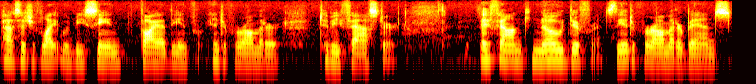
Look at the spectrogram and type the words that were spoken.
passage of light would be seen via the interferometer to be faster. They found no difference. The interferometer bands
